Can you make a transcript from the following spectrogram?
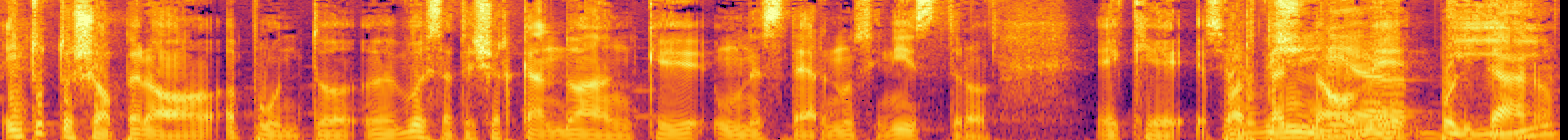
In tutto ciò, però, appunto, eh, voi state cercando anche un esterno sinistro e che Siamo porta il nome Politano. di.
